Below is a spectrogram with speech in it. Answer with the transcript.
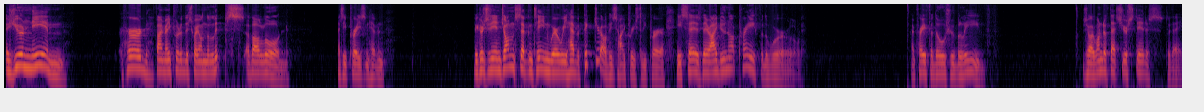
Is your name heard, if I may put it this way, on the lips of our Lord as he prays in heaven? Because see, in John 17, where we have a picture of his high priestly prayer, he says there, I do not pray for the world. I pray for those who believe. So I wonder if that's your status today.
